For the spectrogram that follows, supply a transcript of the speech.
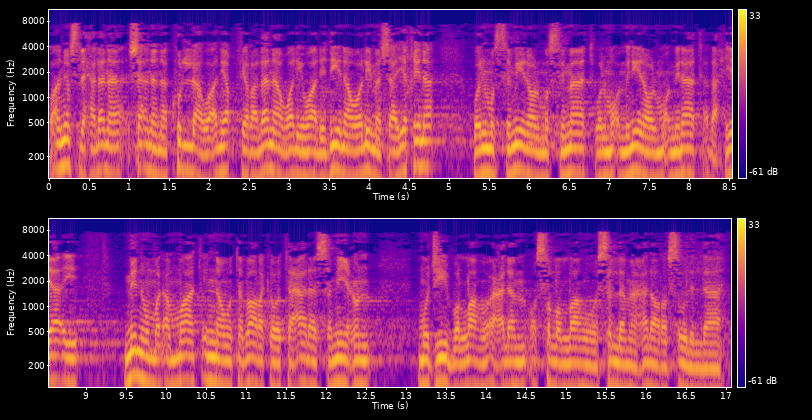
وأن يصلح لنا شأننا كله وأن يغفر لنا ولوالدينا ولمشايخنا والمسلمين والمسلمات والمؤمنين والمؤمنات الأحياء منهم والأموات إنه تبارك وتعالى سميع مجيب والله أعلم وصلى الله وسلم على رسول الله.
